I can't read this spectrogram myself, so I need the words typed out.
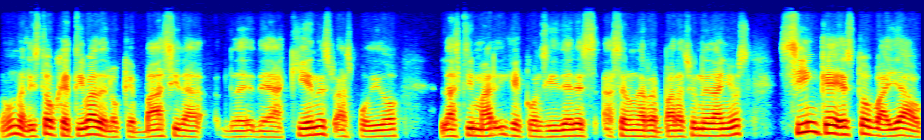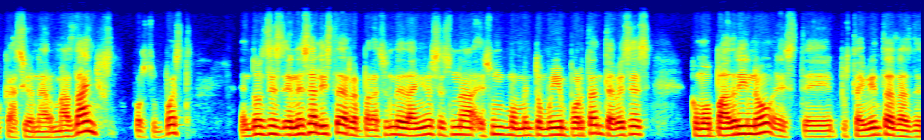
Una lista objetiva de lo que vas a ir a, de, a quienes has podido lastimar y que consideres hacer una reparación de daños sin que esto vaya a ocasionar más daños, por supuesto. Entonces, en esa lista de reparación de daños es, una, es un momento muy importante. A veces, como padrino, este, pues te avientas las de,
